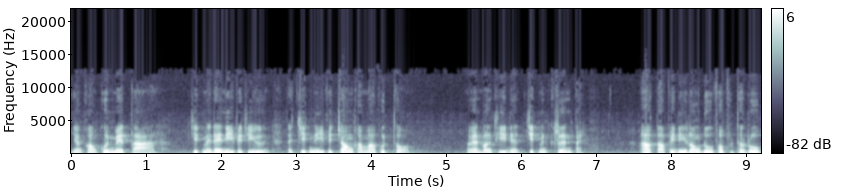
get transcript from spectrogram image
อย่างของคุณเมตตาจิตไม่ได้หนีไปที่อื่น แต่จิตหนีไปจ้องคำว่าพุทโธ เพราะงั้นบางทีเนี่ยจิตมันเคลื่อนไป เอาต่อไปนี้ลองดูพระพุทธรูป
